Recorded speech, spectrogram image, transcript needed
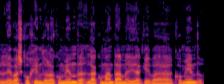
le, vas cogiendo la comanda, la comanda a medida que va comiendo.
